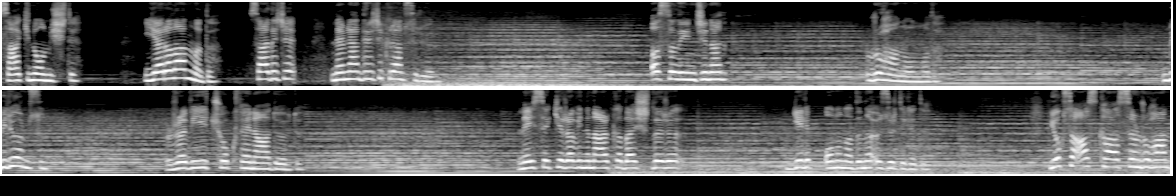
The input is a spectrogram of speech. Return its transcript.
Sakin olmuştu. Yaralanmadı. Sadece nemlendirici krem sürüyorum. Asıl incinen Ruhan olmalı. Biliyor musun? Ravi'yi çok fena dövdü. Neyse ki Ravi'nin arkadaşları gelip onun adına özür diledi. Yoksa az kalsın Ruhan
